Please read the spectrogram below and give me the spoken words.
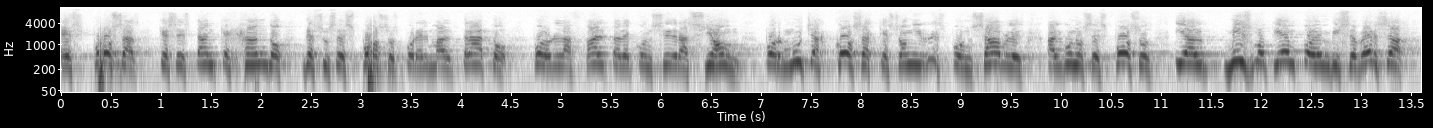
Esposas que se están quejando de sus esposos por el maltrato, por la falta de consideración, por muchas cosas que son irresponsables algunos esposos y al mismo tiempo en viceversa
